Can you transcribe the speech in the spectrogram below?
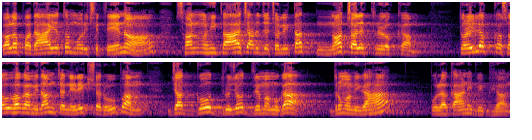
कलपदायत मूर्छितेन सन्मोहिताचार्य चलिता न चले त्रिलोक्यम त्रैलोक्य। सौभगमिदम च निरीक्ष रूपम जद्गोद्रुजो द्रुममुगा द्रुमिगा पुलकानी विभ्यन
